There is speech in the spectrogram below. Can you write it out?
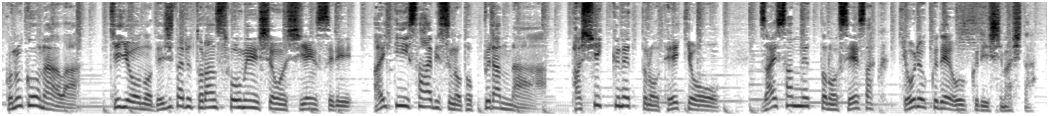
このコーナーは企業のデジタルトランスフォーメーションを支援する IT サービスのトップランナーパシフィックネットの提供を財産ネットの政策協力でお送りしました。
